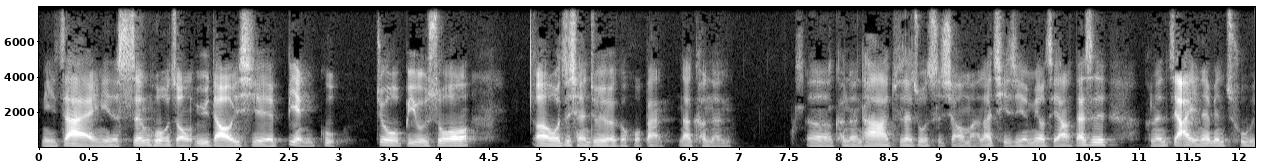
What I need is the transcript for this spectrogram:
你在你的生活中遇到一些变故，就比如说呃我之前就有一个伙伴，那可能呃可能他就在做直销嘛，那其实也没有这样，但是。可能家里那边出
